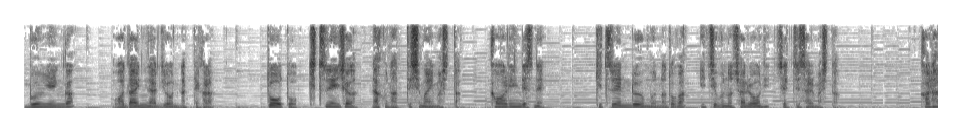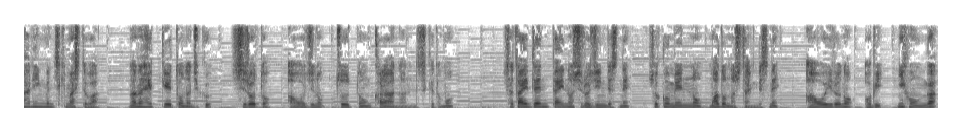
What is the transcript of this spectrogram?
分煙が話題になるようになってから、とうとう喫煙者がなくなってしまいました。代わりにですね、喫煙ルームなどが一部の車両に設置されました。カラーリングにつきましては、700系と同じく白と青地のツートンカラーなんですけども、車体全体の白地にですね、側面の窓の下にですね、青色の帯2本が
